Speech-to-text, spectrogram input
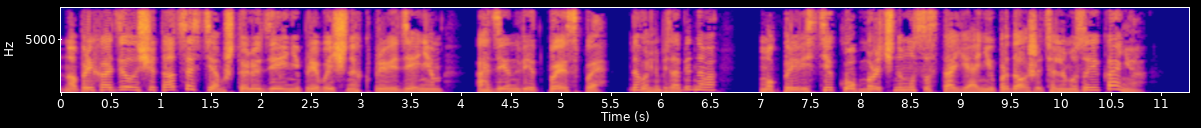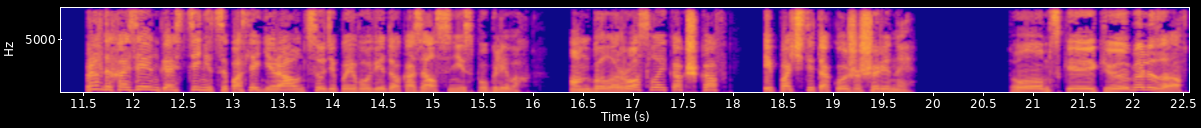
Но приходилось считаться с тем, что людей, непривычных к привидениям, один вид ПСП, довольно безобидного, мог привести к обморочному состоянию и продолжительному заиканию. Правда, хозяин гостиницы последний раунд, судя по его виду, оказался не испугливых. Он был рослый, как шкаф, и почти такой же ширины. «Томский кюмельзавт»,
